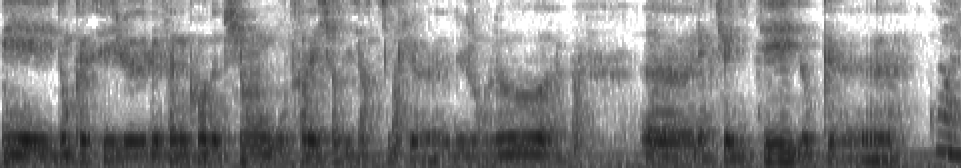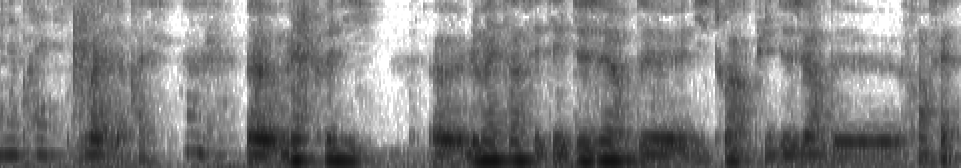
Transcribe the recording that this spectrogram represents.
et donc euh, c'est le, fameux cours d'options où on travaille sur des articles de journaux, l'actualité, donc... ouais, la presse. Voilà, la presse. mercredi, le matin c'était deux heures d'histoire puis deux heures de français.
